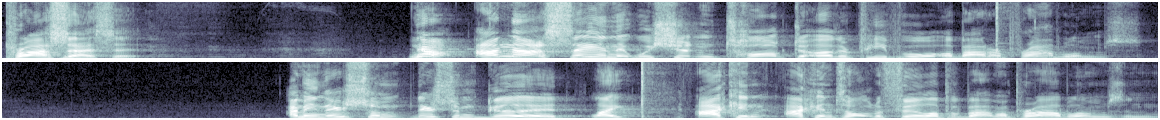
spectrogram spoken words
process it. Now, I'm not saying that we shouldn't talk to other people about our problems. I mean, there's some there's some good. Like I can I can talk to Philip about my problems and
